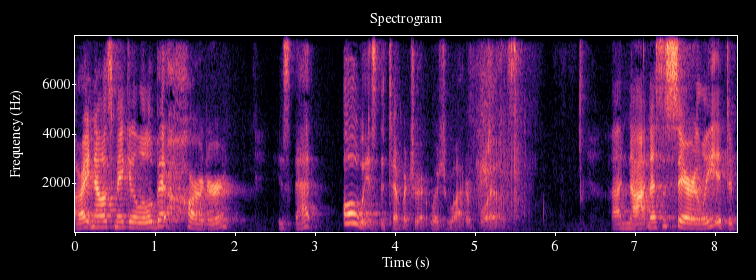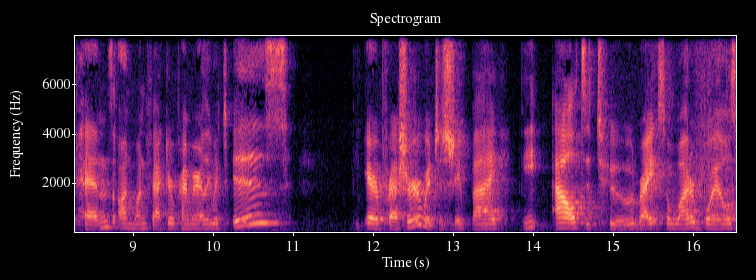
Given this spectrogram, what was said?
All right, now let's make it a little bit harder. Is that always the temperature at which water boils? Uh, not necessarily. It depends on one factor primarily, which is the air pressure, which is shaped by the altitude, right? So water boils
